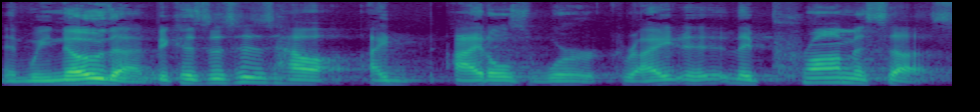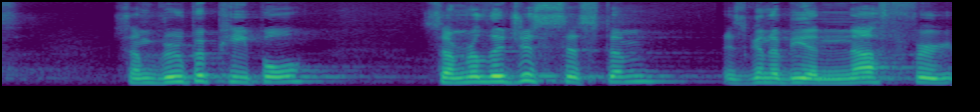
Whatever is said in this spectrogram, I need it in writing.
And we know that because this is how idols work, right? They promise us some group of people, some religious system is going to be enough for,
